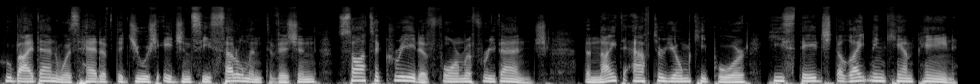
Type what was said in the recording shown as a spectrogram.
who by then was head of the Jewish Agency Settlement Division, sought a creative form of revenge. The night after Yom Kippur, he staged a lightning campaign,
